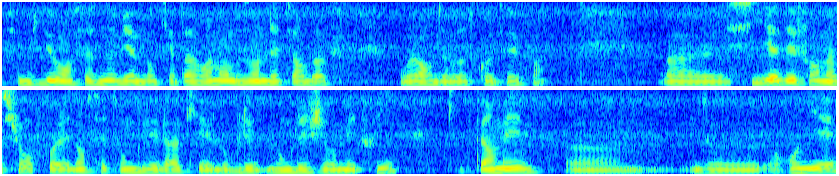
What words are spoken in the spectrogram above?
c'est une vidéo en 16 neuvième, donc il n'y a pas vraiment besoin de letterbox, ou alors de l'autre côté, quoi. Euh, s'il y a des formations, il faut aller dans cet onglet-là, qui est l'onglet géométrie, qui te permet euh, de rogner.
